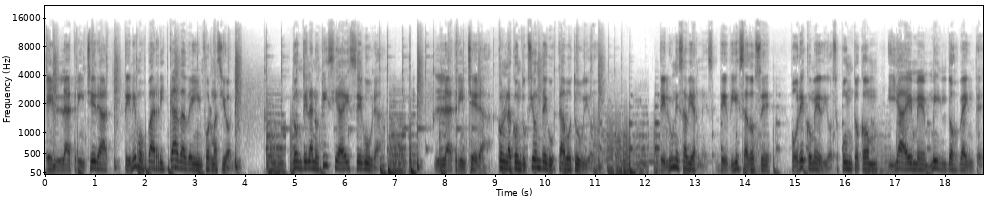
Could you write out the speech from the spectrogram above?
En la trinchera tenemos barricada de información, donde la noticia es segura. La trinchera, con la conducción de Gustavo Tubio. De lunes a viernes, de 10 a 12, por ecomedios.com y AM 1220.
